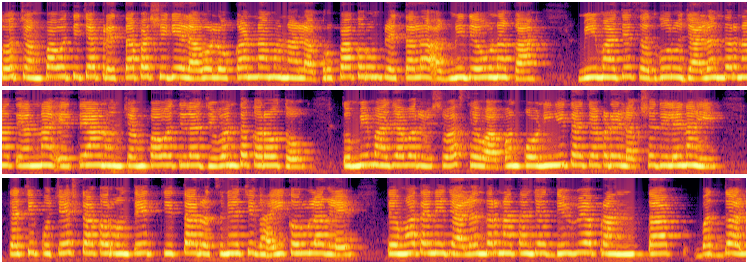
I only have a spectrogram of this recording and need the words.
तो चंपावतीच्या प्रेतापाशी गेला व लोकांना म्हणाला कृपा करून प्रेताला अग्नी देऊ नका. मी माझे सद्गुरू जालंधरनाथ यांना येथे आणून चंपावतीला जिवंत करवतो. तुम्ही माझ्यावर विश्वास ठेवा पण कोणीही त्याच्याकडे लक्ष दिले नाही. त्याची कुचेष्टा करून ते चित्ता रचण्याची घाई करू लागले. तेव्हा त्याने जालंधरनाथांच्या दिव्य प्रांताबद्दल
